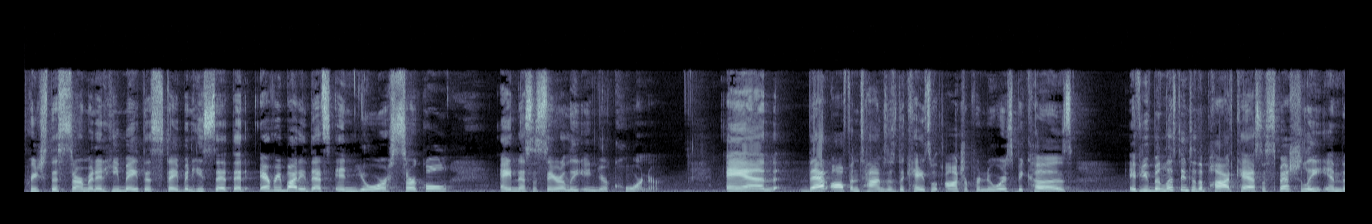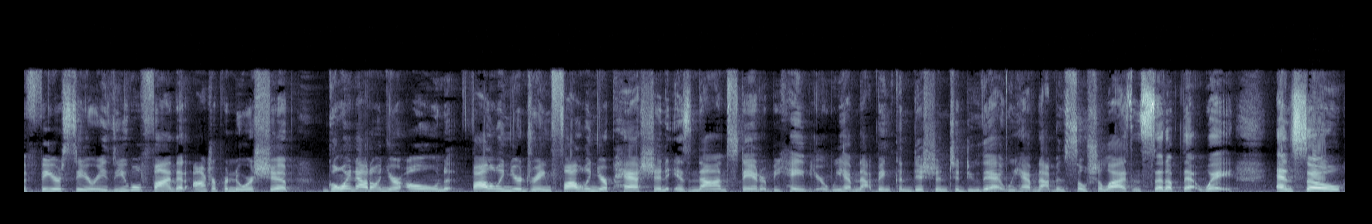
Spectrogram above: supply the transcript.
preached this sermon and he made this statement. He said that everybody that's in your circle ain't necessarily in your corner. And that oftentimes is the case with entrepreneurs because if you've been listening to the podcast, especially in the Fear series, you will find that entrepreneurship, going out on your own, following your dream, following your passion is non standard behavior. We have not been conditioned to do that. We have not been socialized and set up that way. And so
